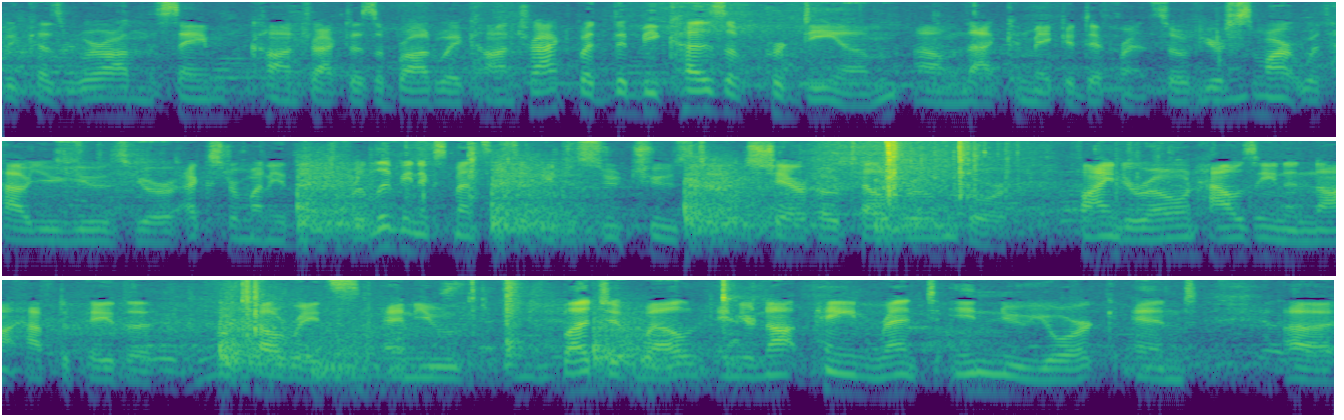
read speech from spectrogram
because we're on the same contract as a Broadway contract, but the, because of per diem, um, that can make a difference. So if you're mm-hmm. smart with how you use your extra money for living expenses, if you just choose to share hotel rooms or find your own housing and not have to pay the hotel rates, and you budget well, and you're not paying rent in New York, and uh,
